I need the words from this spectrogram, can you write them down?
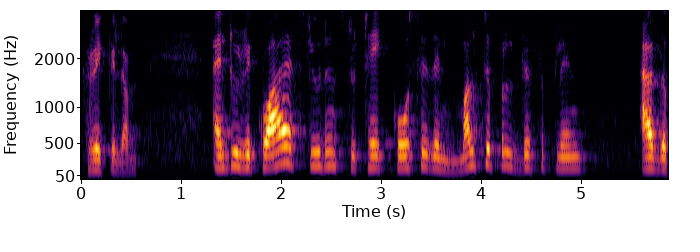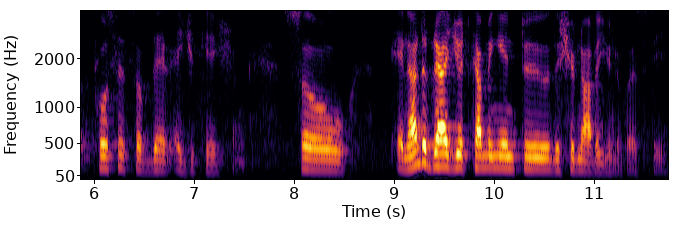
curriculum and to require students to take courses in multiple disciplines as a process of their education. So an undergraduate coming into the Shiv Nadar University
